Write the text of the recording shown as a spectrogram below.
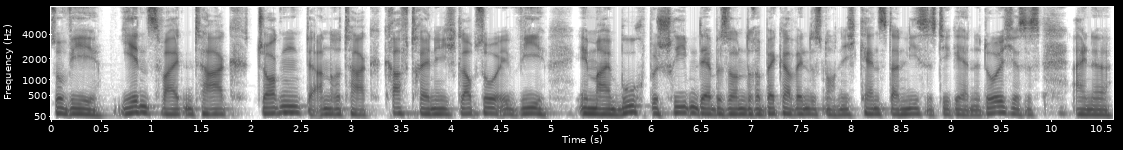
so wie jeden zweiten Tag Joggen, der andere Tag Krafttraining. Ich glaube, so wie in meinem Buch beschrieben, der besondere Bäcker. Wenn du es noch nicht kennst, dann lies es dir gerne durch. Es ist eine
